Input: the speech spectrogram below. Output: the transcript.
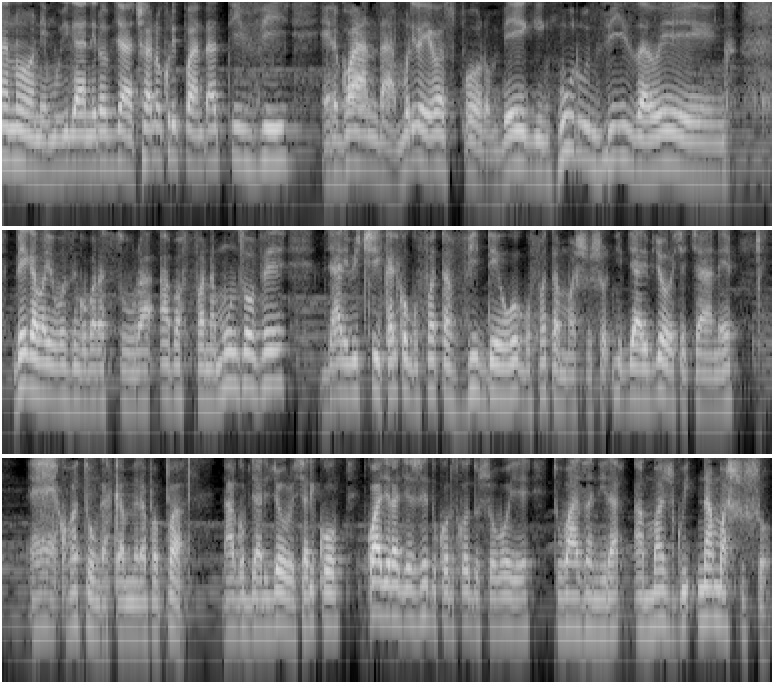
nanone mu biganiro byacu hano kuri panda tv rwanda muri reyo siporo mbega inkuru nziza we. Mbega abayobozi ngo barasura abafana mu nzove. Byari bicika ariko gufata videwo gufata amashusho ntibyari byoroshye cyane. Eh, kubatunga kamera papa ntabwo byari byoroshye. Ariko twagerageje dukora utwo dushoboye tubazanira amajwi n'amashusho.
